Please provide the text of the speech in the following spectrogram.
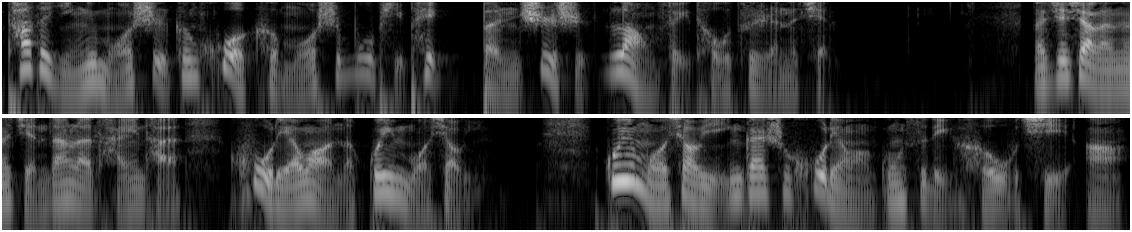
它的盈利模式跟获客模式不匹配，本质是浪费投资人的钱。那接下来呢，简单来谈一谈互联网的规模效应。规模效应应该是互联网公司的一个核武器啊！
